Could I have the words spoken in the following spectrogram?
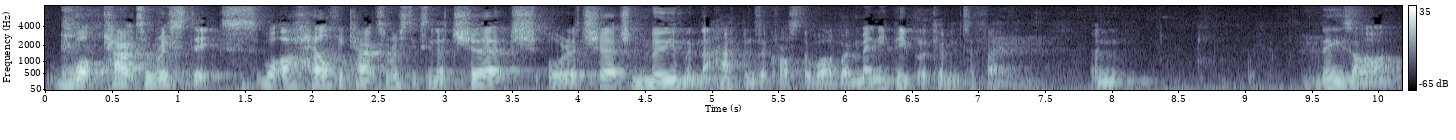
what characteristics, what are healthy characteristics in a church or in a church movement that happens across the world where many people are coming to faith? And these are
